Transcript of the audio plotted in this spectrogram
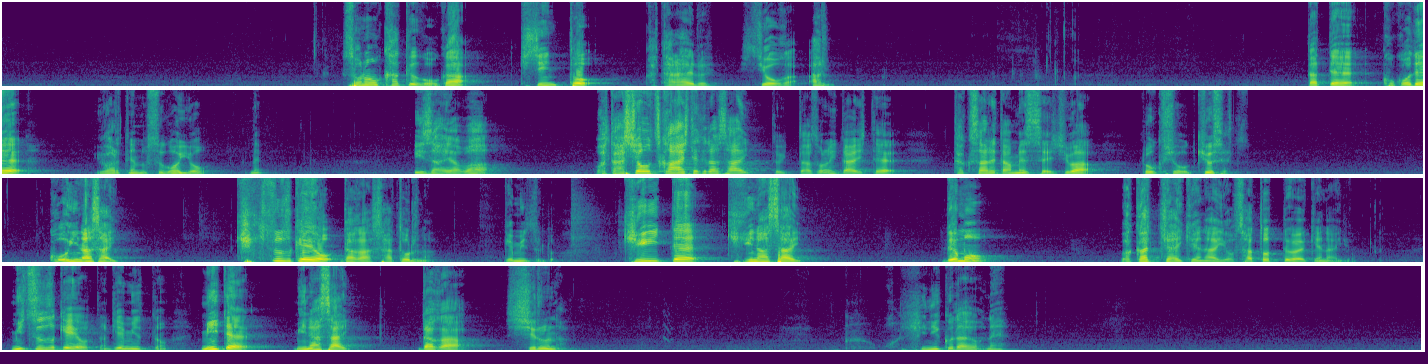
その覚悟がきちんと語られる必要がある。だってここで言われてるのすごいよ。ね。イザヤは私を使わせてくださいと言ったそれに対して託されたメッセージは6章9節こう言いなさい。聞き続けよだが悟るな。厳密に言うと。聞いて聞きなさい。でも、分かっちゃいけないよ。悟ってはいけないよ。見続けよって厳密と見て見なさい。だが知るな。皮肉だよね。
